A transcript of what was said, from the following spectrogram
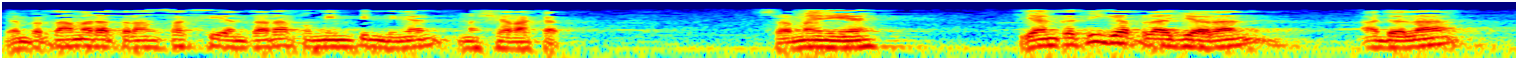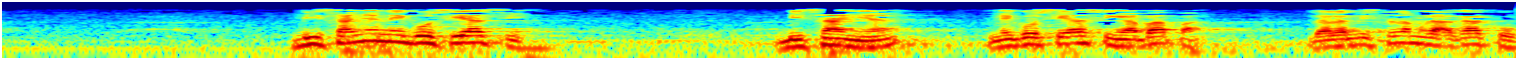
Yang pertama ada transaksi antara pemimpin dengan masyarakat. Sama ini ya. Yang ketiga pelajaran adalah bisanya negosiasi. Bisanya negosiasi nggak apa-apa. Dalam Islam nggak kaku.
